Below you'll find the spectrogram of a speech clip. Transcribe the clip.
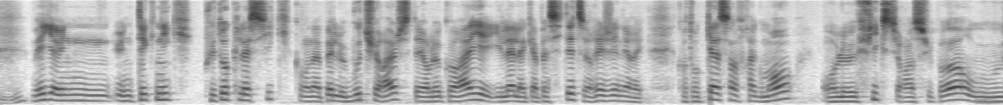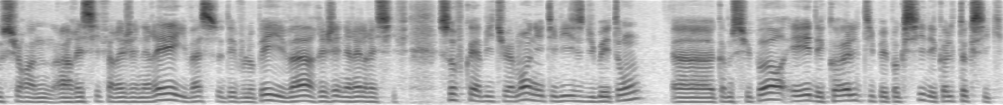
Mhm. Mais il y a une, une technique plutôt classique qu'on appelle le bouturage, c'est-à-dire le corail, il a la capacité de se régénérer. Quand on casse un fragment, on le fixe sur un support ou sur un, un, récif à régénérer, il va se développer, il va régénérer le récif. Sauf qu'habituellement, on utilise du béton euh, comme support et des cols type époxy, des cols toxiques.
